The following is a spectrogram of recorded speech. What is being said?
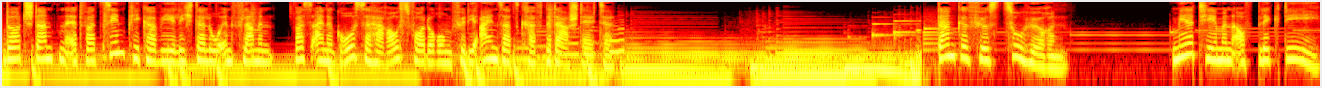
Dort standen etwa 10 Pkw Lichterloh in Flammen, was eine große Herausforderung für die Einsatzkräfte darstellte. Danke fürs Zuhören. Mehr Themen auf blick.de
